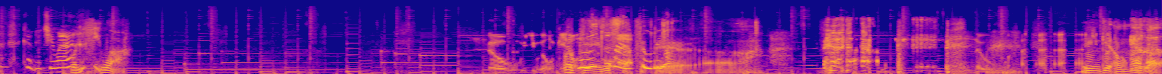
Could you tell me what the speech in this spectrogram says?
Konnichiwa. Konnichiwa. No, you won't get on. Okay, let's stop it there. Uh, No. you can get on my lap.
